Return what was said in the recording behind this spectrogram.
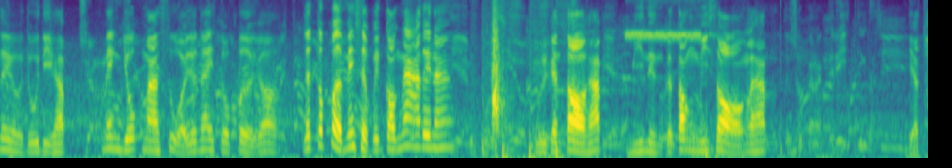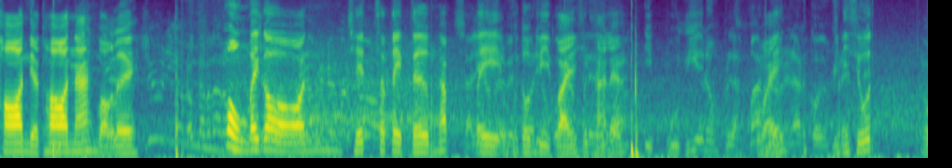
นี่ดูดีครับ แม่งยกมาสวยด้วยนะไอ้ตัวเปิดก็ แล้วตัวเปิดไม่เสือกเป็นกองหน้าด้วยนะดูกันต่อครับ มีหนึ่งก็ต้องมีสองแล้วครับ เดี๋ยวทอนเดี๋ยวทอนนะ บอกเลย หม่งไปก่อน เช็ดสเต็ปเดิมครับเป้โอ้โหโดนบีบไปชิบหายแล้วสวยวินิซิอุสโอ้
